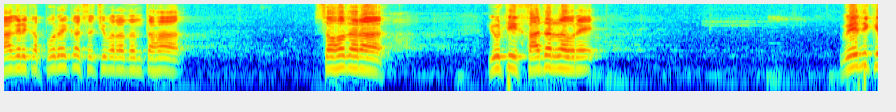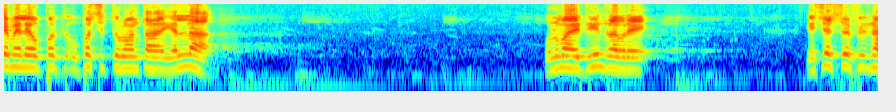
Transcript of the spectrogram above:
ನಾಗರಿಕ ಪೂರೈಕೆ ಸಚಿವರಾದಂತಹ ಸಹೋದರ ಯು ಟಿ ಖಾದರ್ರವರೇ ವೇದಿಕೆ ಮೇಲೆ ಉಪ, ಉಪಸ್ಥಿತಿರುವಂತಹ ಎಲ್ಲ ಉಲ್ಮಾಯುದ್ದೀನ್ರವರೇ ಎಸ್ ಎಸ್ ಎಫ್ನ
